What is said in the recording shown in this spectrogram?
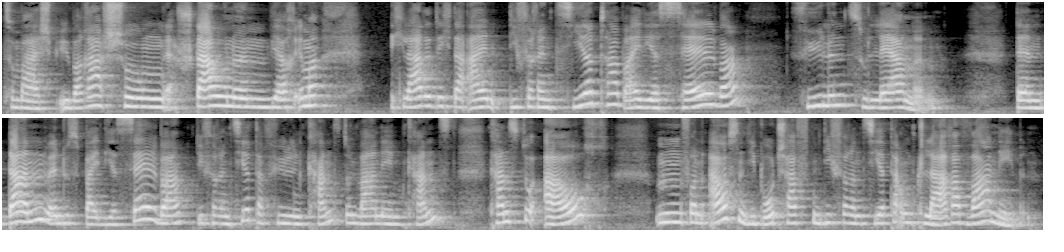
Zum Beispiel Überraschung, Erstaunen, wie auch immer. Ich lade dich da ein, differenzierter bei dir selber fühlen zu lernen. Denn dann, wenn du es bei dir selber differenzierter fühlen kannst und wahrnehmen kannst, kannst du auch mh, hm, von außen die Botschaften differenzierter und klarer wahrnehmen.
